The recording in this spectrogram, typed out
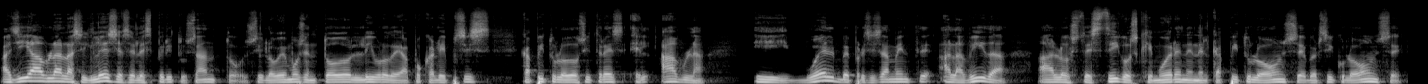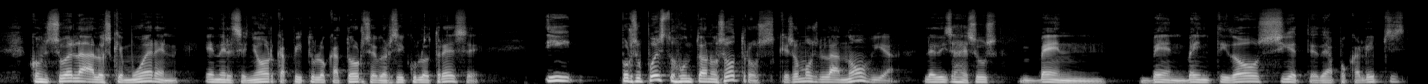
Allí habla las iglesias el Espíritu Santo. Si lo vemos en todo el libro de Apocalipsis, capítulo 2 y 3, Él habla y vuelve precisamente a la vida a los testigos que mueren en el capítulo 11, versículo 11. Consuela a los que mueren en el Señor, capítulo 14, versículo 13. Y, por supuesto, junto a nosotros, que somos la novia, le dice a Jesús, ven, ven. 22, 7 de Apocalipsis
